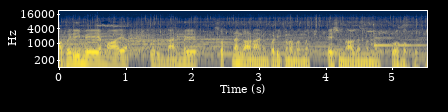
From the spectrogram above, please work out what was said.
അപരിമേയമായ ഒരു നന്മയെ സ്വപ്നം കാണാനും പഠിക്കണമെന്ന് യേശുനാഥൻ നമ്മൾ ഓർമ്മപ്പെടുത്തുന്നു.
